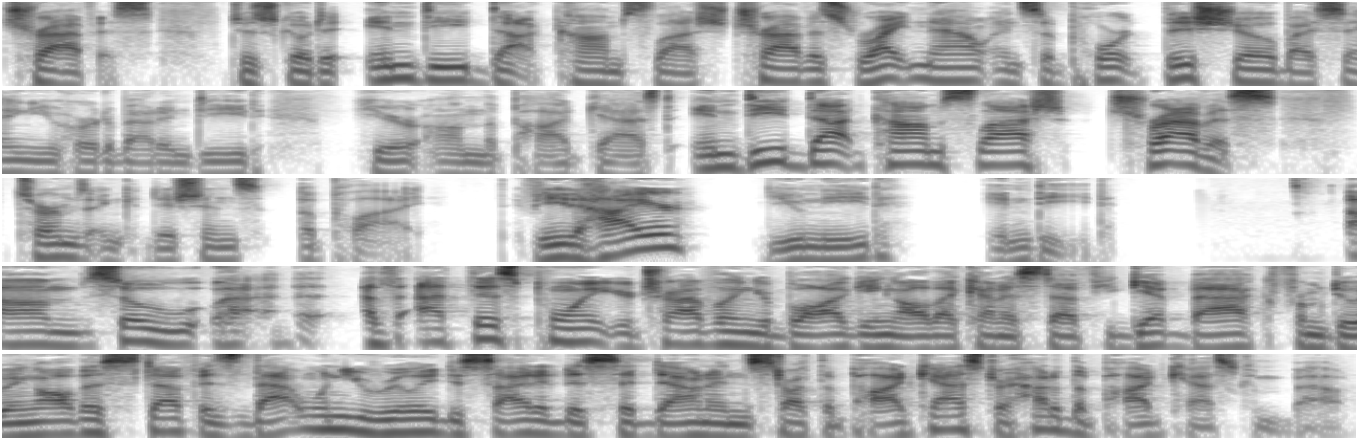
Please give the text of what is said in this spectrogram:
Travis. Just go to indeed.com slash Travis right now and support this show by saying you heard about Indeed here on the podcast. Indeed.com slash Travis. Terms and conditions apply. If you need to hire, you need Indeed. Um, so at this point, you're traveling, you're blogging, all that kind of stuff. You get back from doing all this stuff. Is that when you really decided to sit down and start the podcast, or how did the podcast come about?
